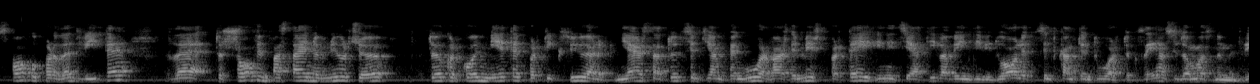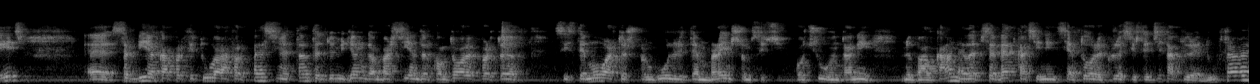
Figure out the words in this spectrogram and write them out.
së paku për 10 vite dhe të shofim pastaj në mënyrë që të kërkojmë mjete për t'i kthyer njerëzit aty të cilët janë penguar vazhdimisht përtej iniciativave individuale të cilët kanë tentuar të kthehen, sidomos në Medvegjë. Serbia ka përfituar afër pesëqind e tetëdhjetë e dy milionë nga bashkësia ndërkombëtare për të sistemuar të shpërngulurit e mbrendshëm siç po quhen tani në Ballkan, edhe pse vetë ka qenë iniciatore kryesisht e gjithë atyre luftrave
